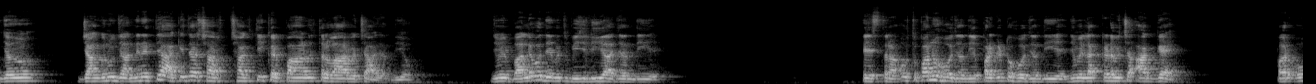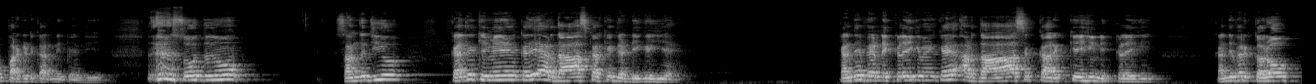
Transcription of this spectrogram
ਜਦੋਂ ਜੰਗ ਨੂੰ ਜਾਂਦੇ ਨੇ ਧਿਆ ਕੇ ਤਾਂ ਸ਼ਕਤੀ ਕਿਰਪਾਨ ਤਲਵਾਰ ਵਿੱਚ ਆ ਜਾਂਦੀ ਉਹ। ਜਿਵੇਂ ਬਲਬ ਦੇ ਵਿੱਚ ਬਿਜਲੀ ਆ ਜਾਂਦੀ ਹੈ ਇਸ ਤਰ੍ਹਾਂ ਉਤਪੰਨ ਹੋ ਜਾਂਦੀ ਹੈ ਪ੍ਰਗਟ ਹੋ ਜਾਂਦੀ ਹੈ ਜਿਵੇਂ ਲੱਕੜ ਵਿੱਚ ਅੱਗ ਹੈ ਪਰ ਉਹ ਪ੍ਰਗਟ ਕਰਨੀ ਪੈਂਦੀ ਹੈ ਸੋ ਜਦੋਂ ਸੰਗਤ ਜੀਓ ਕਹਿੰਦੇ ਕਿਵੇਂ, ਕਹਿੰਦੇ ਅਰਦਾਸ ਕਰਕੇ ਗੱਡੀ ਗਈ ਹੈ ਕਹਿੰਦੇ ਫਿਰ ਨਿਕਲੇ ਕਿਵੇਂ ਕਹੇ ਅਰਦਾਸ ਕਰਕੇ ਹੀ ਨਿਕਲੇਗੀ। ਕਹਿੰਦੇ ਫਿਰ ਕਰੋ।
